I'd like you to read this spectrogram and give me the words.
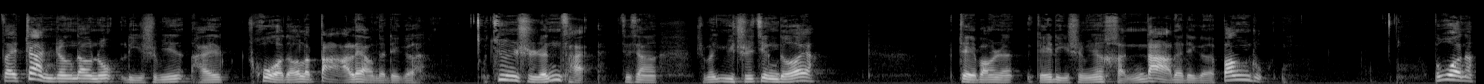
在战争当中，李世民还获得了大量的这个军事人才，就像什么尉迟敬德呀，这帮人给李世民很大的这个帮助。不过呢。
